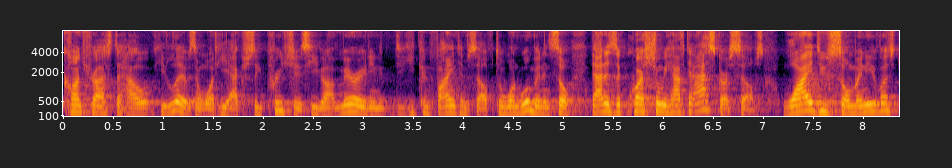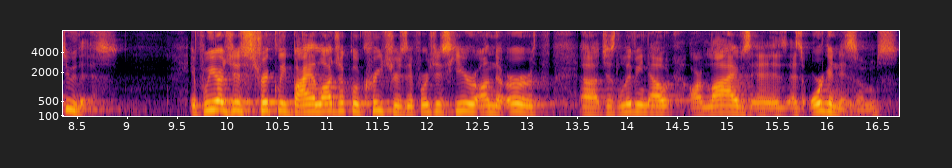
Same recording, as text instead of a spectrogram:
contrast to how he lives and what he actually preaches. He got married and he confined himself to one woman. And so that is a question we have to ask ourselves. Why do so many of us do this? If we are just strictly biological creatures, if we're just here on the earth, uh, just living out our lives as, as organisms,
